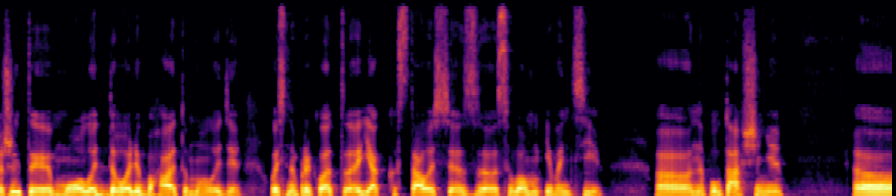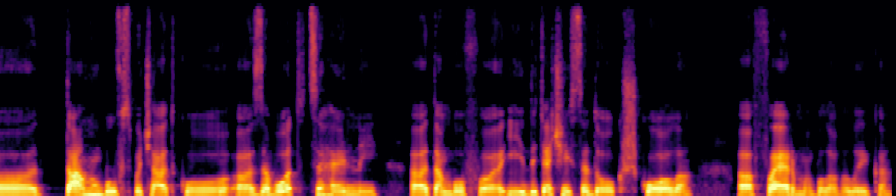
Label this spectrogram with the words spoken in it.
жити молодь, доволі багато молоді. Ось, наприклад, е, як сталося з селом Іванці е, на Полтавщині. Е, Там був спочатку е, завод цегельний, е, там був е, і дитячий садок, школа, е, ферма була велика.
